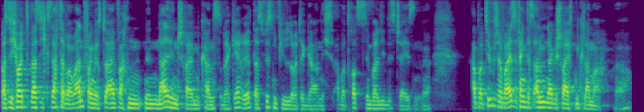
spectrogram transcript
Was ich heute, was ich gesagt habe am Anfang, dass du einfach einen, einen Null hinschreiben kannst oder Gerrit, das wissen viele Leute gar nicht, aber trotzdem valides JSON. Ja. Aber typischerweise fängt das an mit einer geschweiften Klammer. Ja.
